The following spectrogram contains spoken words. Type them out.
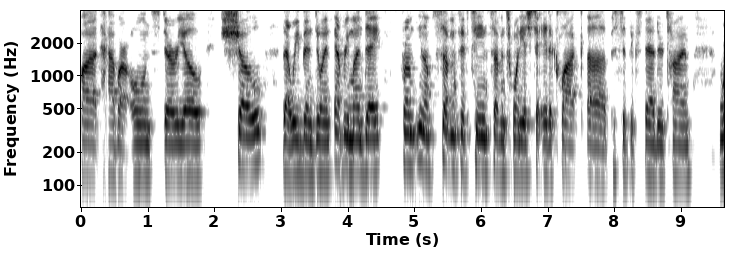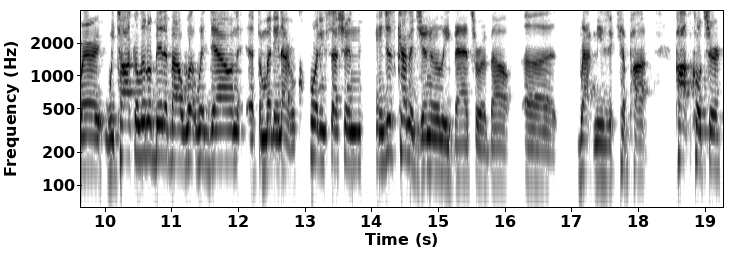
Pod have our own stereo show that we've been doing every Monday from you know 7.15 7.20ish to 8 o'clock uh, pacific standard time where we talk a little bit about what went down at the Monday night recording session and just kind of generally banter about uh, rap music, hip hop, pop culture,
